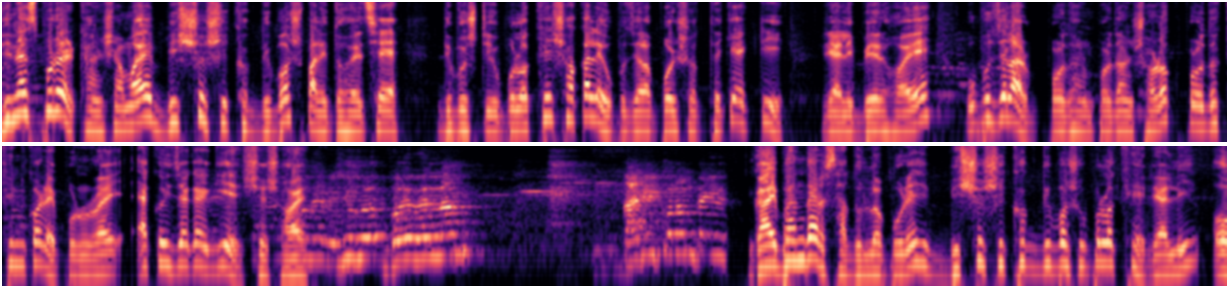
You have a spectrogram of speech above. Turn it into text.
দিনাজপুরের খানসামায় বিশ্ব শিক্ষক দিবস পালিত হয়েছে। দিবসটি উপলক্ষে সকালে উপজেলা পরিষদ থেকে একটি র্যালি বের হয়ে উপজেলার প্রধান প্রধান সড়ক প্রদক্ষিণ করে পুনরায় একই জায়গায় গিয়ে শেষ হয়। গাইবান্ধার সাদুল্লাপুরে বিশ্ব শিক্ষক দিবস উপলক্ষে র্যালি ও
